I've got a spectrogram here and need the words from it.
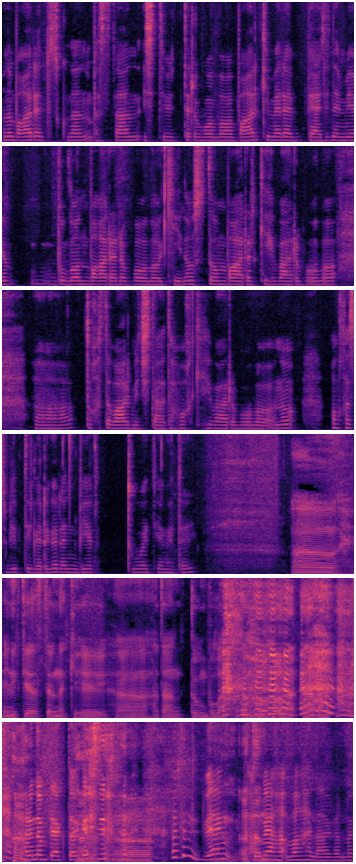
аны багар энтускунан бастан истебиттер боло багар кемәре бәтин эме булон багарары боло кино устон багарар ки бар боло тухта бар мечта тахох ки бар боло аны ол хас биттилерге рен бир туа теңетэй Эник театрына ки хатан тум була. Харна проекта гэс. Аа. Атын бэн наган но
